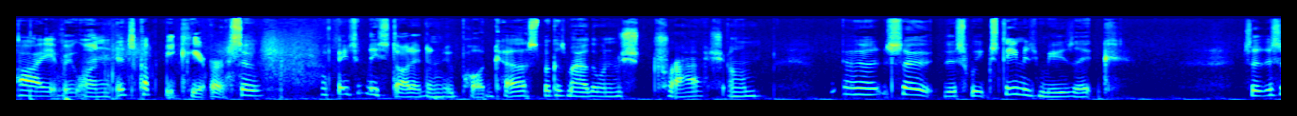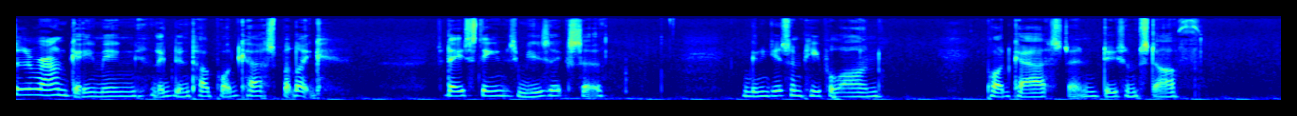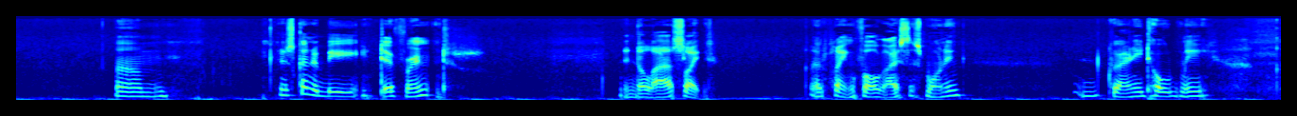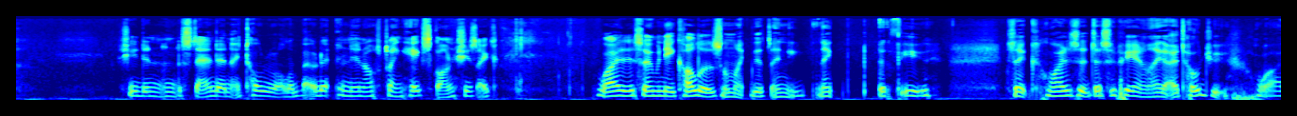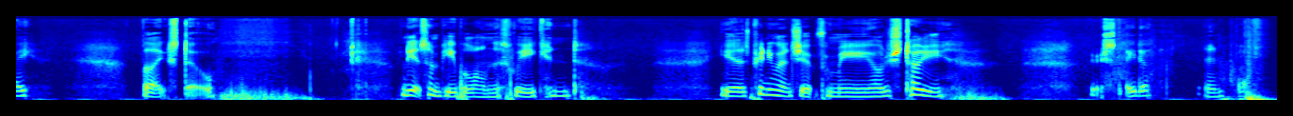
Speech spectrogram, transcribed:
Hi everyone, it's Cupcake here. So I've basically started a new podcast because my other one was trash. Um, uh, so this week's theme is music. So this is around gaming, like the entire podcast, but like today's theme is music. So I'm gonna get some people on podcast and do some stuff. Um, it's gonna be different in the last like I was playing Fall Guys this morning. Granny told me she didn't understand it and I told her all about it and then I was playing Hex-A-Gone and she's like Why are there so many colours? I'm like there's only like a few. It's like why does it disappear? And I'm like I told you why. But like still get some people on this week and yeah, that's pretty much it for me. I'll just tell you just later and bye.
